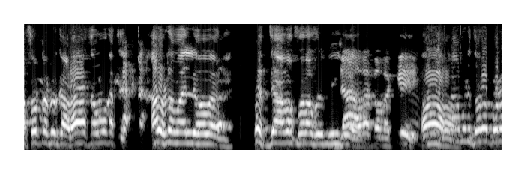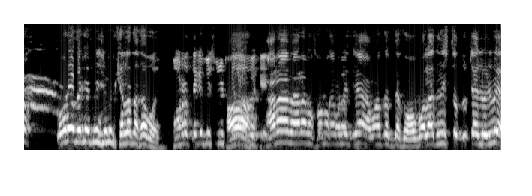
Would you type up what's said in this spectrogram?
আসরটা একটু গাঢ়া আছে আমার কাছে আর ওটা হবে না। যা আবার সরাসরি যা। হবে কবে কি? হ্যাঁ মোটামুটি ধরো পনেরো পনেরো থেকে বিশ মিনিট খেলা দেখাবো। পনেরো থেকে বিশ মিনিট হ্যাঁ আরাম আরাম কোনো বলে যে আমাদের দেখো অবলা জিনিস তো দুটাই লড়বে।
